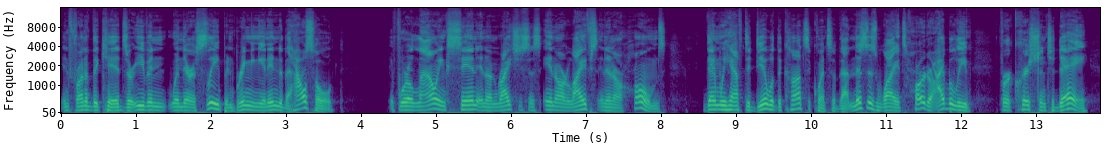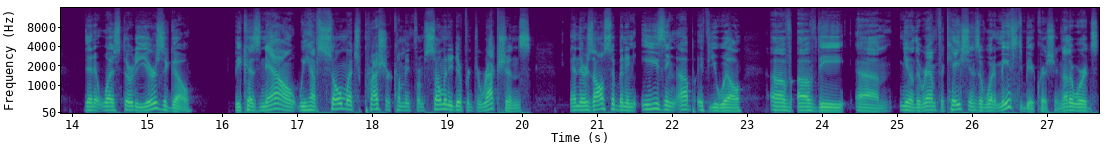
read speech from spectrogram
in front of the kids, or even when they're asleep and bringing it into the household, if we're allowing sin and unrighteousness in our lives and in our homes, then we have to deal with the consequence of that. And this is why it's harder, I believe, for a Christian today than it was 30 years ago because now we have so much pressure coming from so many different directions and there's also been an easing up if you will of of the um, you know the ramifications of what it means to be a Christian in other words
